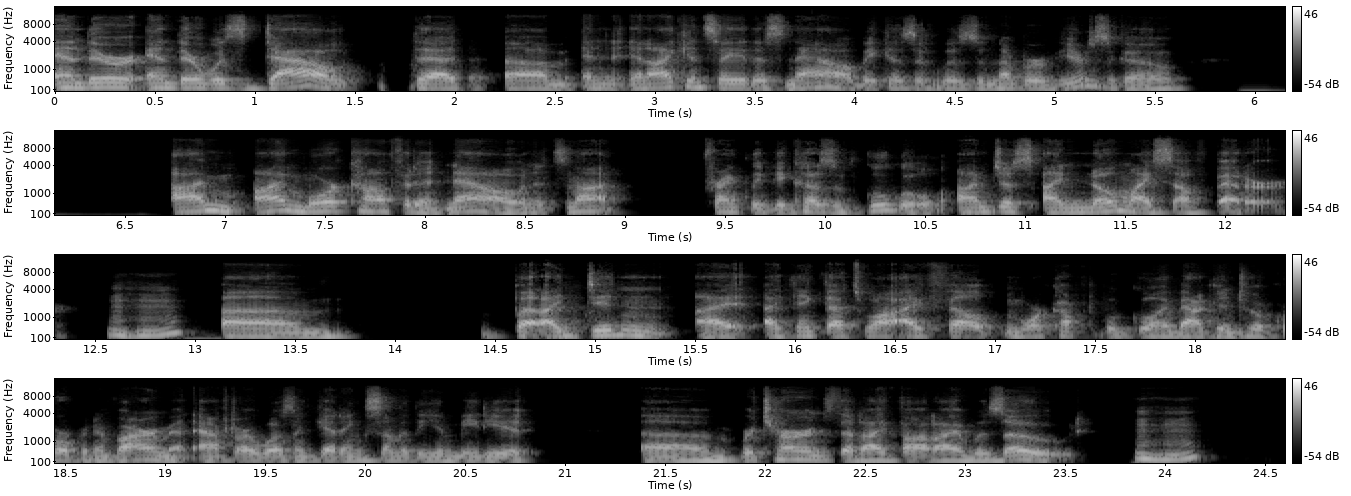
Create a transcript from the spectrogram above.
And there and there was doubt that um, and and I can say this now because it was a number of years ago. I'm I'm more confident now, and it's not frankly because of Google. I'm just I know myself better. Mm-hmm. Um, but I didn't. I I think that's why I felt more comfortable going back into a corporate environment after I wasn't getting some of the immediate um, returns that I thought I was owed. Mm-hmm.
